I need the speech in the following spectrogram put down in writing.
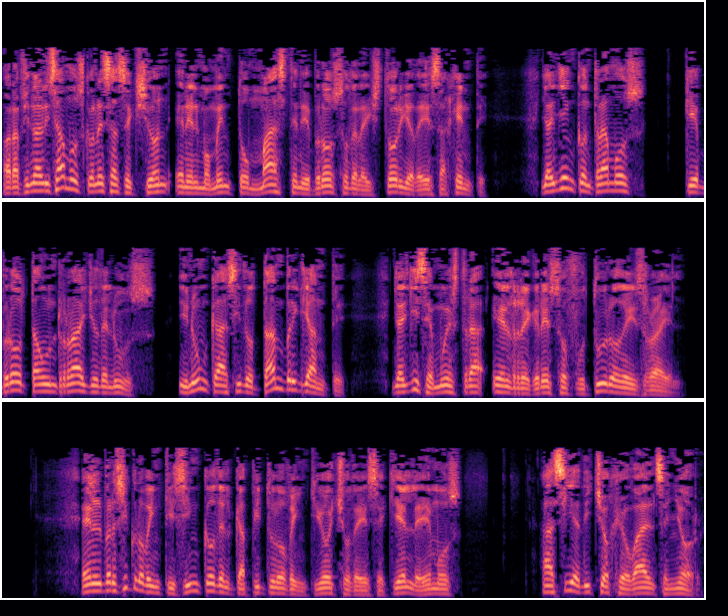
Ahora finalizamos con esa sección en el momento más tenebroso de la historia de esa gente. Y allí encontramos que brota un rayo de luz, y nunca ha sido tan brillante, y allí se muestra el regreso futuro de Israel. En el versículo 25 del capítulo 28 de Ezequiel leemos, Así ha dicho Jehová el Señor,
